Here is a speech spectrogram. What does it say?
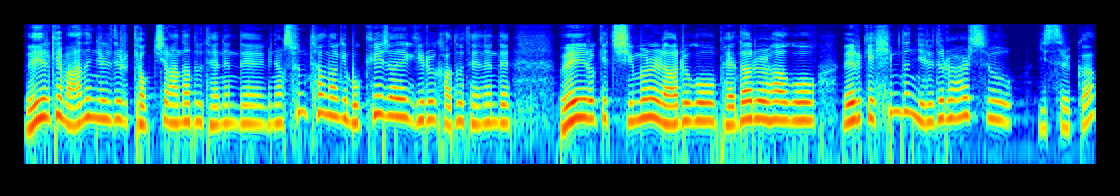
왜 이렇게 많은 일들을 겪지 않아도 되는데 그냥 순탄하게 목회자의 길을 가도 되는데 왜 이렇게 짐을 나르고 배달을 하고 왜 이렇게 힘든 일들을 할 수 있을까?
